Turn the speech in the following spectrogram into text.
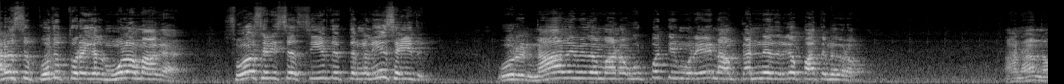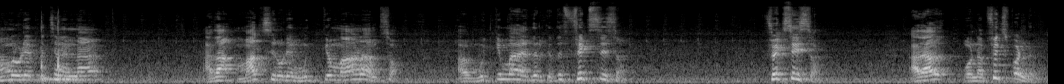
அரசு பொதுத்துறைகள் மூலமாக சோசலிச சீர்திருத்தங்களையும் செய்து ஒரு நாலு விதமான உற்பத்தி முறையை நாம் கண்ணெதிர்க்க பார்த்துனுக்கிறோம் ஆனால் நம்மளுடைய பிரச்சனை என்ன? அதான் மார்க்சினுடைய முக்கியமான அம்சம். அவர் முக்கியமாக எதிர்க்கிறது ஃபிக்ஸிசம் ஃபிக்ஸிசம் அதாவது ஒன்றை ஃபிக்ஸ் பண்ணுறது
